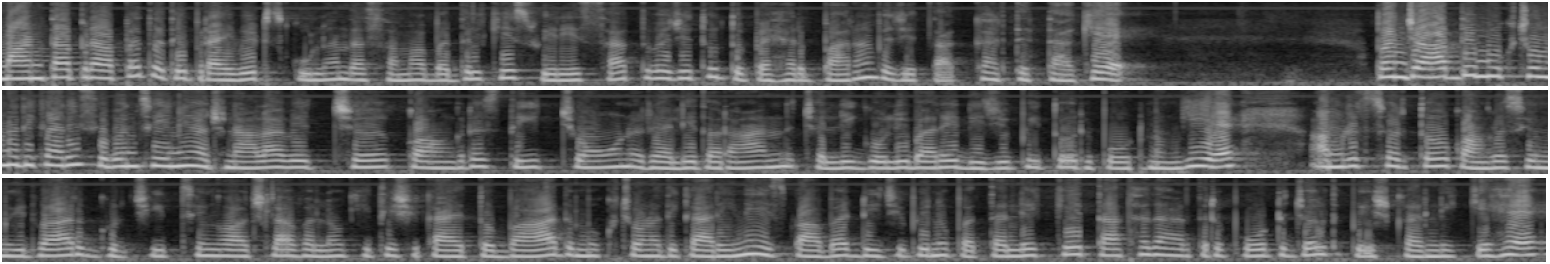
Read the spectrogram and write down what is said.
ਮਾਨਤਾ ਪ੍ਰਾਪਤ ਅਤੇ ਪ੍ਰਾਈਵੇਟ ਸਕੂਲਾਂ ਦਾ ਸਮਾਂ ਬਦਲ ਕੇ ਸਵੇਰੇ 7 ਵਜੇ ਤੋਂ ਦੁਪਹਿਰ 12 ਵਜੇ ਤੱਕ ਕਰ ਦਿੱਤਾ ਗਿਆ ਹੈ। ਪੰਜਾਬ ਦੇ ਮੁੱਖ ਚੋਣ ਅਧਿਕਾਰੀ ਸਿਬਨ ਸਿੰਘ ਨੇ ਅਜਨਾਲਾ ਵਿੱਚ ਕਾਂਗਰਸ ਦੀ ਚੋਣ ਰੈਲੀ ਦੌਰਾਨ ਚੱਲੀ ਗੋਲੀ ਬਾਰੇ ਡੀਜੀਪੀ ਤੋਂ ਰਿਪੋਰਟ ਮੰਗੀ ਹੈ। ਅੰਮ੍ਰਿਤਸਰ ਤੋਂ ਕਾਂਗਰਸੀ ਉਮੀਦਵਾਰ ਗੁਰਜੀਤ ਸਿੰਘ ਔਜਲਾ ਵੱਲੋਂ ਕੀਤੀ ਸ਼ਿਕਾਇਤ ਤੋਂ ਬਾਅਦ ਮੁੱਖ ਚੋਣ ਅਧਿਕਾਰੀ ਨੇ ਇਸ ਬਾਬਤ ਡੀਜੀਪੀ ਨੂੰ ਪੱਤਰ ਲਿਖ ਕੇ ਤੱਥ ਆਧਾਰਿਤ ਰਿਪੋਰਟ ਜਲਦ ਪੇਸ਼ ਕਰਨ ਲਈ ਕਿਹਾ ਹੈ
